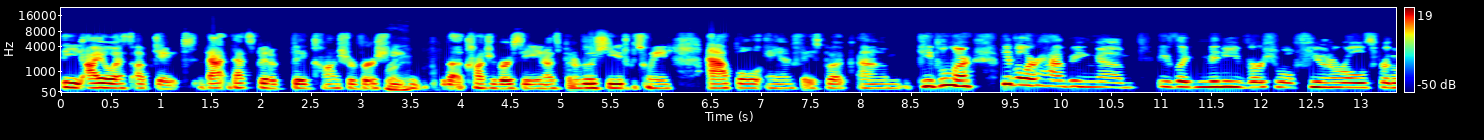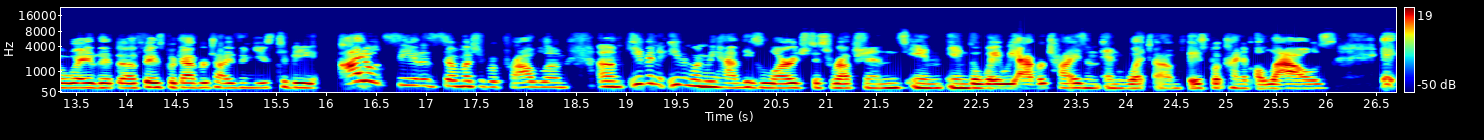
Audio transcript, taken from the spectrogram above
the iOS update that that's been a big controversy. Right. The controversy, you know, it's been really huge between Apple and Facebook. Um, people are people are having um, these like mini virtual funerals for the way that uh, Facebook advertising used to be. I don't see it as so much of a problem. Um, even even when we have these large disruptions in in the way we advertise and, and what um, Facebook kind of allows, it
